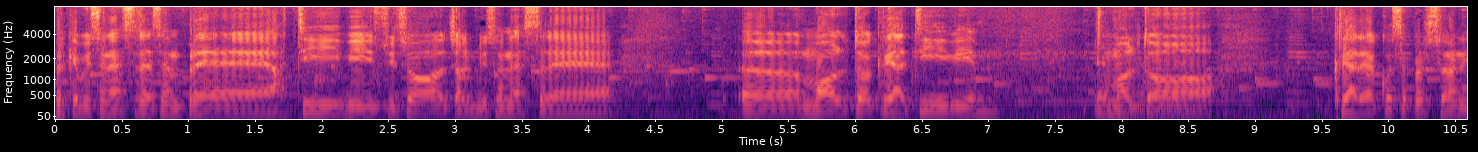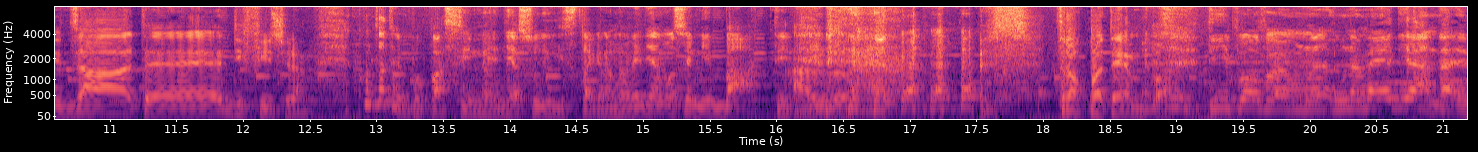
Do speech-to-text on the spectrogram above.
perché bisogna essere sempre attivi sui social, bisogna essere eh, molto creativi, molto creare cose personalizzate, è difficile. Quanto tempo passi in media su Instagram? Vediamo se mi batti. Allora, troppo tempo. tipo una, una media, dai,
